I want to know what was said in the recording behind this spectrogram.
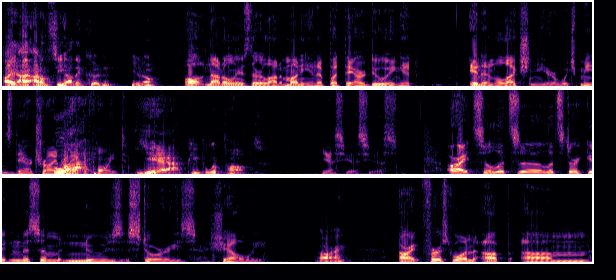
I, I I don't see how they couldn't. You know. Well, not only is there a lot of money in it, but they are doing it in an election year, which means they are trying to make a point. Yeah, people are pumped. Yes, yes, yes. All right, so let's uh, let's start getting into some news stories, shall we? All right. All right, first one up. Um,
